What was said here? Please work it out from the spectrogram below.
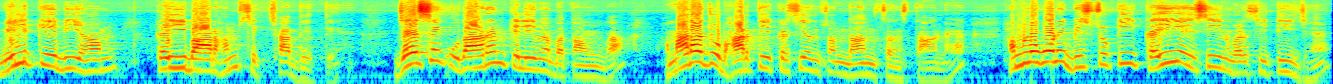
मिल के भी हम कई बार हम शिक्षा देते हैं। जैसे उदाहरण के लिए मैं बताऊँगा हमारा जो भारतीय कृषि अनुसंधान संस्थान है हम लोगों ने विश्व की कई ऐसी यूनिवर्सिटीज हैं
